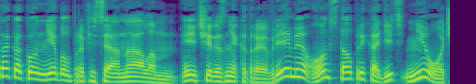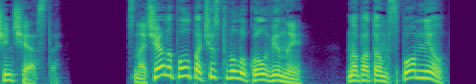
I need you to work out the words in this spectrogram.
так как он не был профессионалом, и через некоторое время он стал приходить не очень часто. Сначала Пол почувствовал укол вины, но потом вспомнил,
